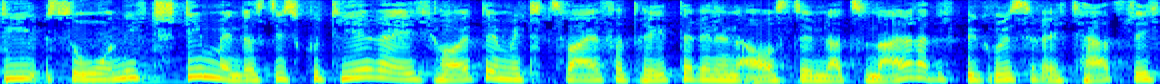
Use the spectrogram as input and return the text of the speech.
die so nicht stimmen. Das diskutiere ich heute mit zwei Vertreterinnen aus dem Nationalrat. Ich begrüße recht herzlich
